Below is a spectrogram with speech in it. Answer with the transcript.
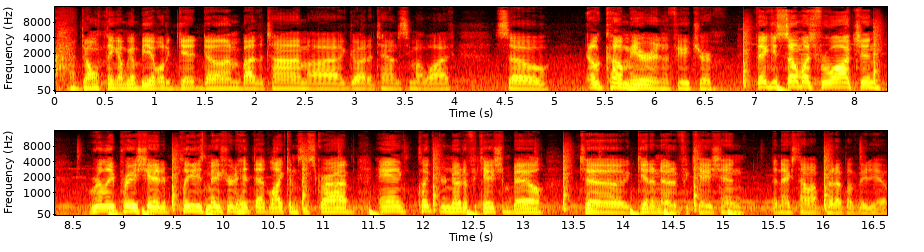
I don't think I'm gonna be able to get it done by the time I go out of town to see my wife. So it'll come here in the future. Thank you so much for watching. Really appreciate it. Please make sure to hit that like and subscribe and click your notification bell to get a notification the next time I put up a video.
